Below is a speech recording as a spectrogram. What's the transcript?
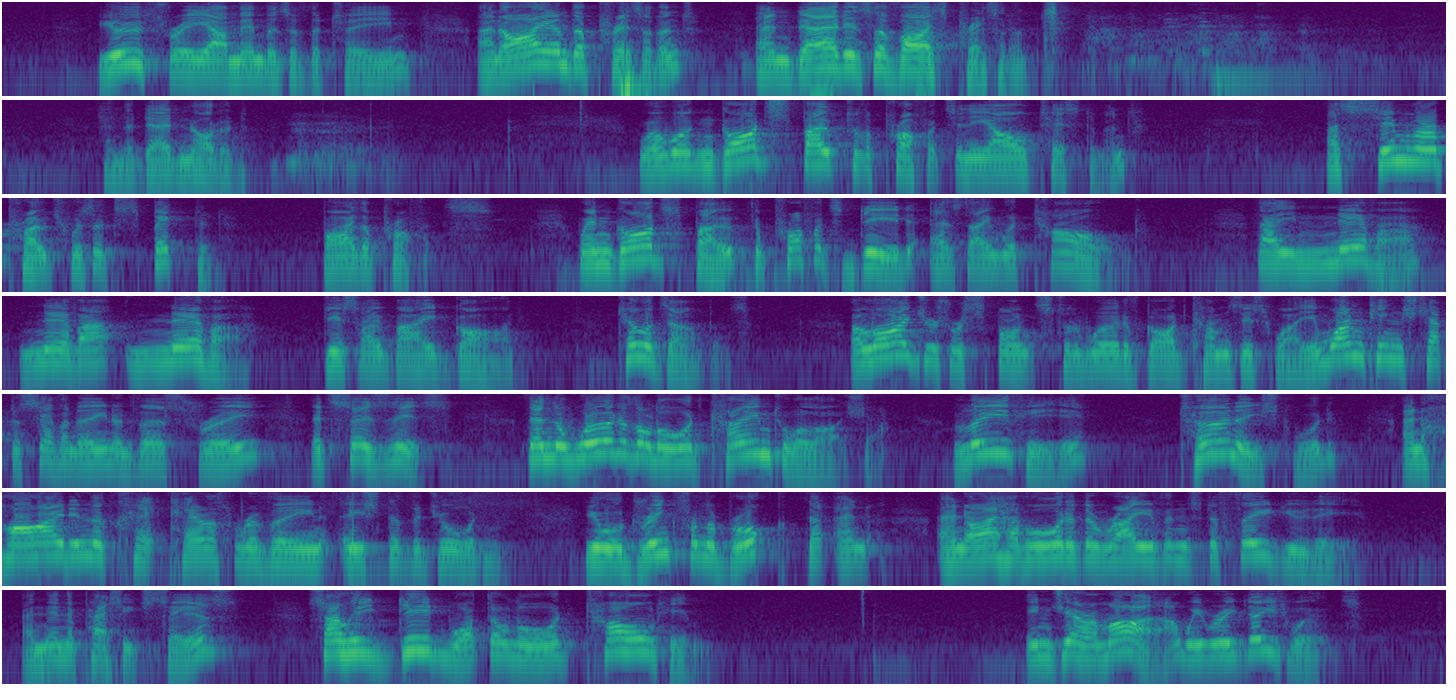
You three are members of the team, and I am the president, and dad is the vice president. and the dad nodded. Well, when God spoke to the prophets in the Old Testament, a similar approach was expected by the prophets. When God spoke, the prophets did as they were told. They never, never, never disobeyed God. Two examples. Elijah's response to the word of God comes this way. In 1 Kings chapter 17 and verse 3, it says this Then the word of the Lord came to Elisha Leave here, turn eastward, and hide in the Kerith ravine east of the Jordan. You will drink from the brook, that, and, and I have ordered the ravens to feed you there. And then the passage says, So he did what the Lord told him. In Jeremiah, we read these words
